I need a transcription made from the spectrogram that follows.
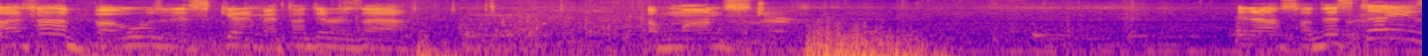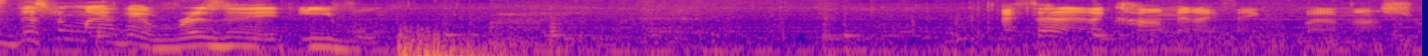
I saw the bows and it scared me. I thought there was a a monster. And also, this guy is this reminds me of Resident Evil. It in a comment, I think, but I'm not sure.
